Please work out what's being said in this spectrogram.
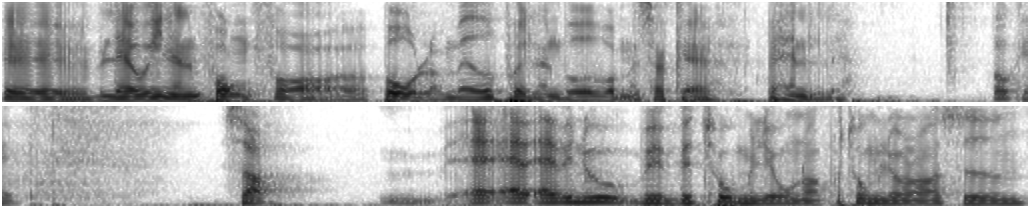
øh, lave en eller anden form for bål og mad på en eller anden måde, hvor man så kan behandle det. Okay. Så, er, er vi nu ved, ved 2 millioner, for 2 millioner år siden?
